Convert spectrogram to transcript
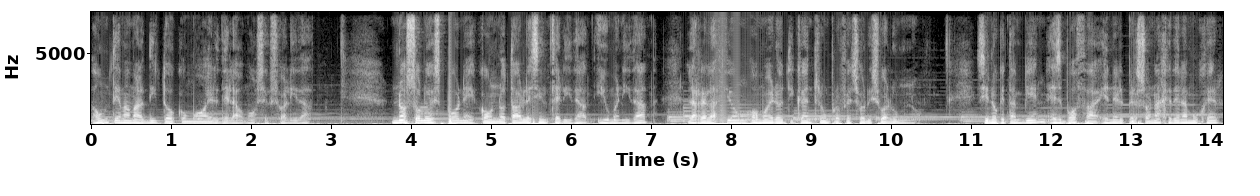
a un tema maldito como el de la homosexualidad. No solo expone con notable sinceridad y humanidad la relación homoerótica entre un profesor y su alumno, sino que también esboza en el personaje de la mujer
